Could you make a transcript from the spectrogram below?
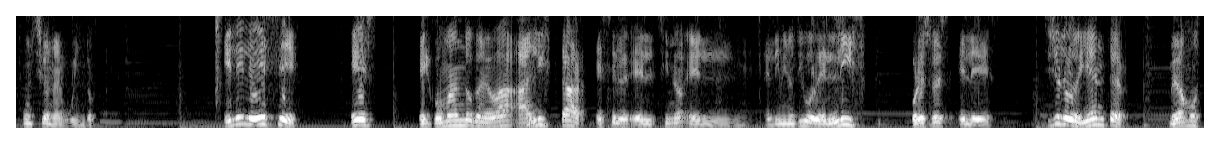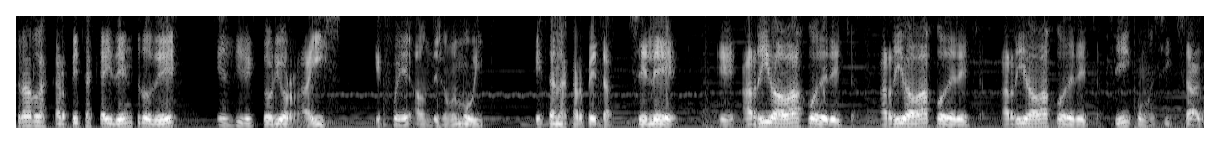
funciona en Windows también. El ls es el comando que me va a listar, es el, diminutivo de list, por eso es ls. Si yo le doy enter, me va a mostrar las carpetas que hay dentro de el directorio raíz, que fue a donde yo me moví. Están las carpetas, se lee eh, arriba, abajo, derecha, arriba, abajo, derecha, arriba, abajo, derecha, ¿sí? Como en zigzag.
